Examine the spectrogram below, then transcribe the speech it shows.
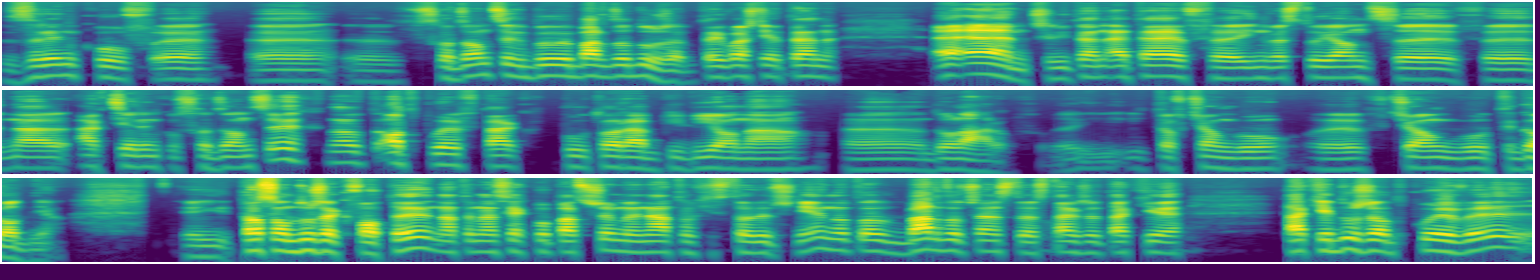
z rynków e, wschodzących były bardzo duże. Tutaj właśnie ten EM, czyli ten ETF inwestujący w, na akcje rynków wschodzących, no odpływ tak półtora biliona dolarów i to w ciągu, w ciągu tygodnia. I to są duże kwoty, natomiast jak popatrzymy na to historycznie, no to bardzo często jest tak, że takie takie duże odpływy,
